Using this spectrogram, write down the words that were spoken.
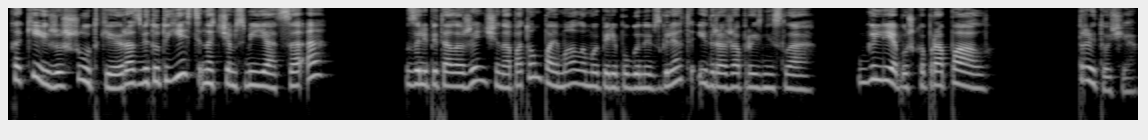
«Какие же шутки? Разве тут есть над чем смеяться, а?» Залепетала женщина, а потом поймала мой перепуганный взгляд и дрожа произнесла. Глебушка пропал. Троеточие.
